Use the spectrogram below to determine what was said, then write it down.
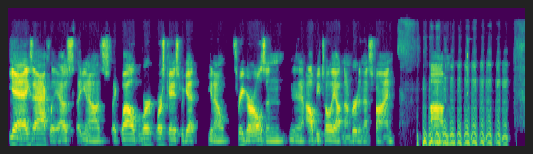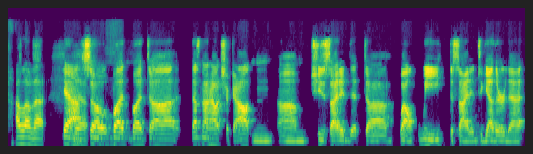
Yeah, exactly. I was, you know, it's like, well, worst case, we get you know three girls, and you know, I'll be totally outnumbered, and that's fine. Um, I love that. Yeah, yeah. So, but but uh, that's not how it shook out, and um, she decided that. Uh, well, we decided together that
